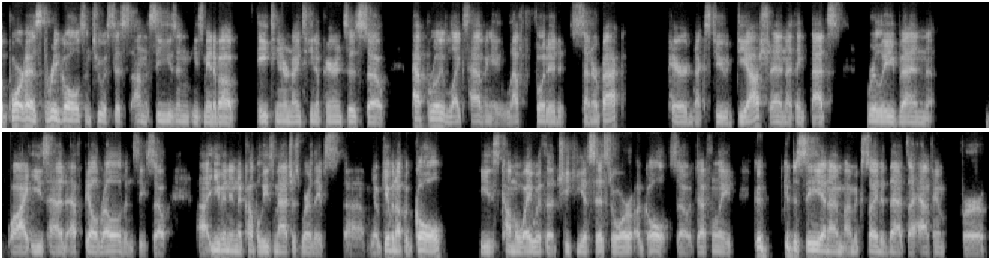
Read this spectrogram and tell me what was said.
Laporte has three goals and two assists on the season. He's made about 18 or 19 appearances. So Pep really likes having a left footed center back paired next to Dias. And I think that's really been why he's had FPL relevancy. So uh, even in a couple of these matches where they've uh, you know given up a goal, he's come away with a cheeky assist or a goal. So definitely good, good to see. And I'm, I'm excited that I have him for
